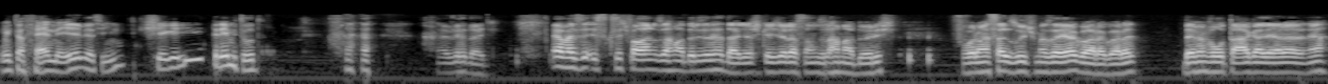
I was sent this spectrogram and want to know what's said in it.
muita fé nele, assim, chega e treme tudo. É verdade. É, mas isso que vocês falaram dos armadores é verdade. Acho que a geração dos armadores foram essas últimas aí agora. Agora devem voltar a galera, né?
